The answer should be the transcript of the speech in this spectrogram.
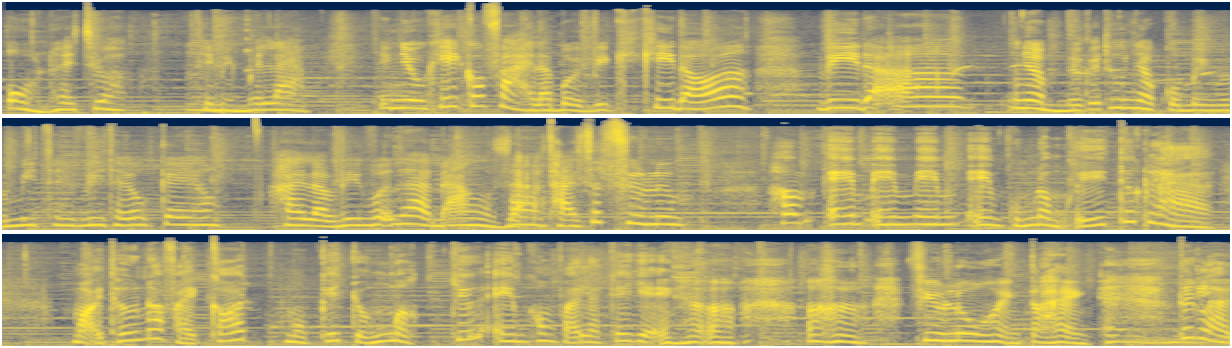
ổn hay chưa ừ. thì mình mới làm. Thì nhiều khi có phải là bởi vì khi đó vi đã nhẩm được cái thu nhập của mình và vi thấy vi thấy ok không? Hay là vi vẫn là đang ở trạng thái rất phiêu lưu? Không em em em em cũng đồng ý. Tức là mọi thứ nó phải có một cái chuẩn mực chứ em không phải là cái dạng uh, phiêu lưu hoàn toàn. Ừ. tức là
